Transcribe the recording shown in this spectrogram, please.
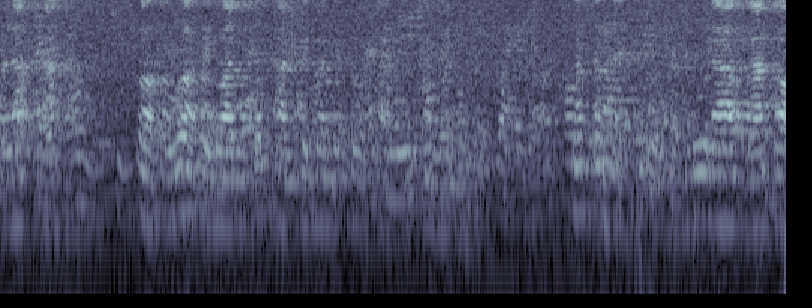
มาแล้วนะก็ถือว่าเป็นวันสำคัญเป็นวันเป็นตัวสำคัญวันหนึ่งนับตั้งแต่พระองค์ตรัสรู้แล้วนะก็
